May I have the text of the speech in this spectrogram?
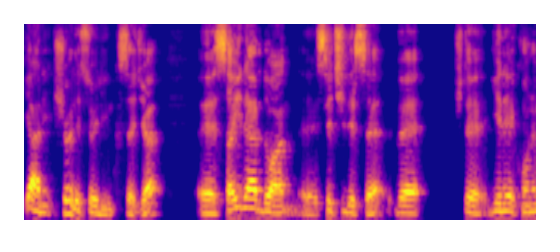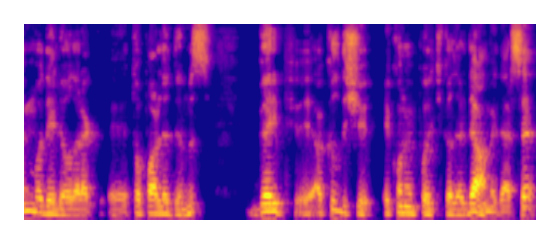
Yani şöyle söyleyeyim kısaca. E, Sayın Erdoğan e, seçilirse ve işte yeni ekonomi modeli olarak e, toparladığımız garip, e, akıl dışı ekonomi politikaları devam ederse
